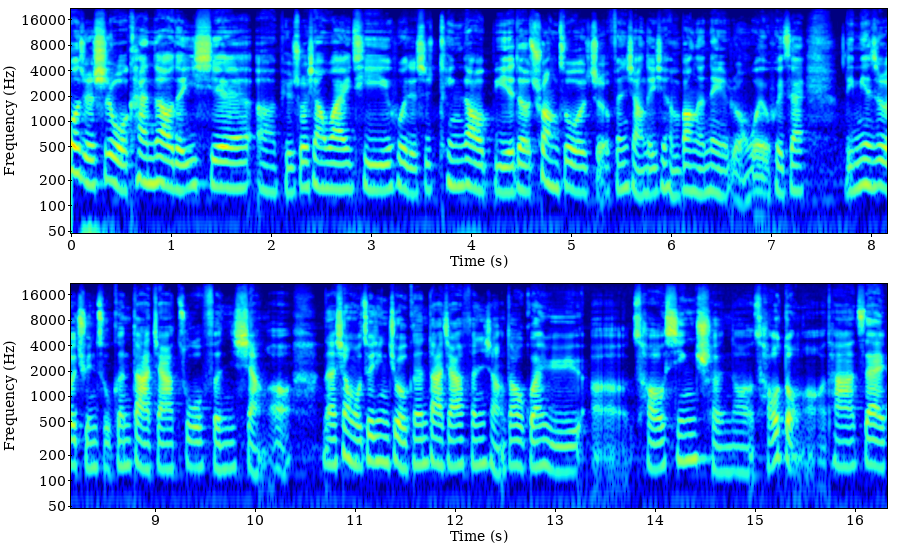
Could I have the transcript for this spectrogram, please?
或者是我看到的一些呃，比如说像 YT，或者是听到别的创作者分享的一些很棒的内容，我也会在里面这个群组跟大家做分享啊。那像我最近就有跟大家分享到关于呃曹星辰哦，曹董哦，他在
